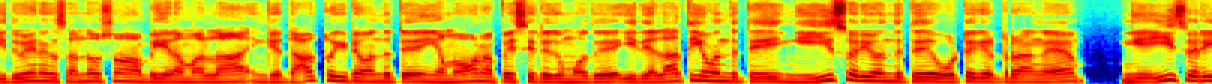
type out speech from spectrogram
இதுவே எனக்கு சந்தோஷம் அப்படிங்கிற மாதிரிலாம் இங்கே டாக்டர்கிட்ட வந்துட்டு இங்கே மோகனா பேசிகிட்டு இருக்கும்போது, இது எல்லாத்தையும் வந்துட்டு இங்கே ஈஸ்வரி வந்துட்டு போட்டு கேட்டுர்றாங்க. இங்கே ஈஸ்வரி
